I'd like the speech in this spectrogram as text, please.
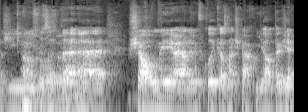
LG, ano, ZTE, Xiaomi a já nevím v kolika značkách udělat, takže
